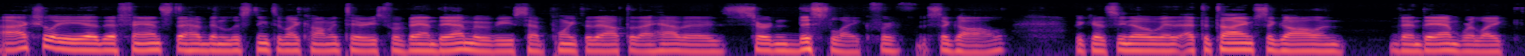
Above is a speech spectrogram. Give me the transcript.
Actually, uh, the fans that have been listening to my commentaries for Van Damme movies have pointed out that I have a certain dislike for Seagal, because you know at the time Seagal and Van Damme were like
